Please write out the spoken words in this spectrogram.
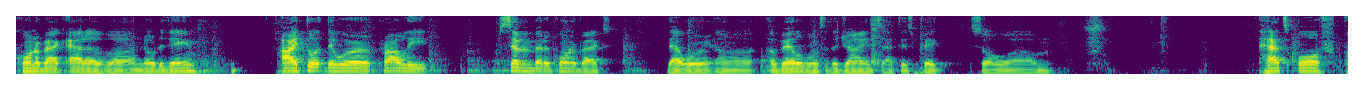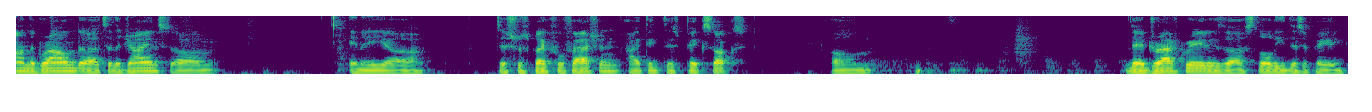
cornerback out of uh, Notre Dame. I thought there were probably seven better cornerbacks that were uh, available to the Giants at this pick. So um, hats off on the ground uh, to the Giants um, in a uh, disrespectful fashion. I think this pick sucks. Um, their draft grade is uh, slowly dissipating,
